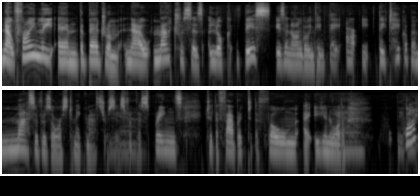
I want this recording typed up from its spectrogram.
Now, finally, um, the bedroom. Now, mattresses. Look, this is an ongoing thing. They are they take up a massive resource to make mattresses, from the springs to the fabric to the foam. Uh, you know, all the, what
